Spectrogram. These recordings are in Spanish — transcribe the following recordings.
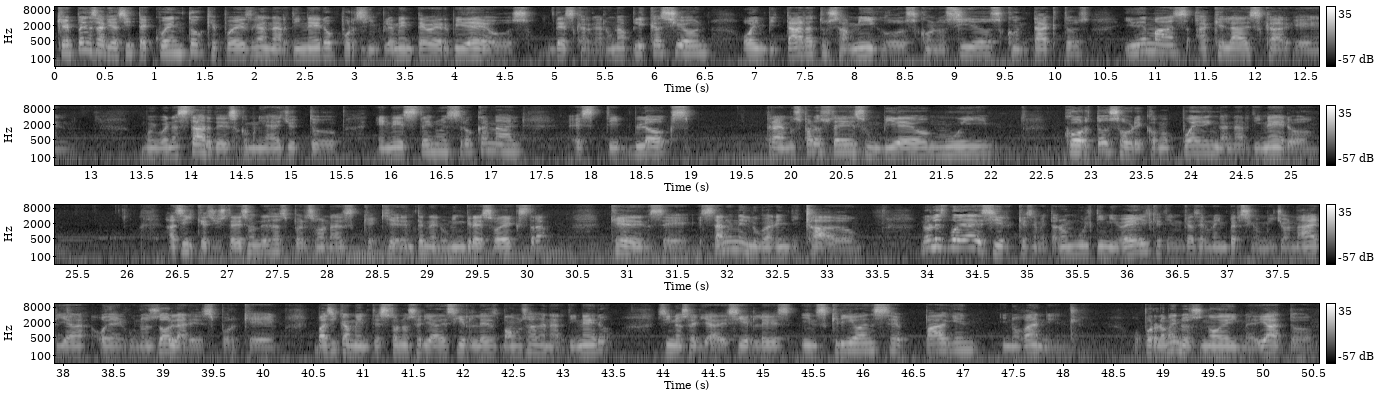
¿Qué pensarías si te cuento que puedes ganar dinero por simplemente ver videos, descargar una aplicación o invitar a tus amigos, conocidos, contactos y demás a que la descarguen? Muy buenas tardes comunidad de YouTube. En este nuestro canal, Steve Blogs, traemos para ustedes un video muy corto sobre cómo pueden ganar dinero. Así que si ustedes son de esas personas que quieren tener un ingreso extra, quédense, están en el lugar indicado. No les voy a decir que se metan a un multinivel, que tienen que hacer una inversión millonaria o de algunos dólares, porque básicamente esto no sería decirles vamos a ganar dinero, sino sería decirles inscríbanse, paguen y no ganen. O por lo menos no de inmediato.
